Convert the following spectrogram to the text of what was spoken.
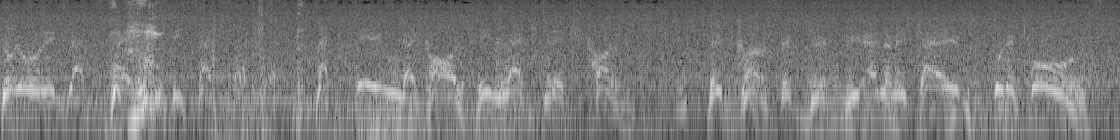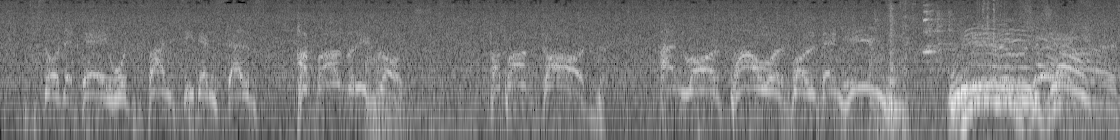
do you reject Satan's deception? That thing they call electric current? The cursed gift the enemy gave to the fools, so that they would fancy themselves above reproach, above God, and more powerful than Him. We reject!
